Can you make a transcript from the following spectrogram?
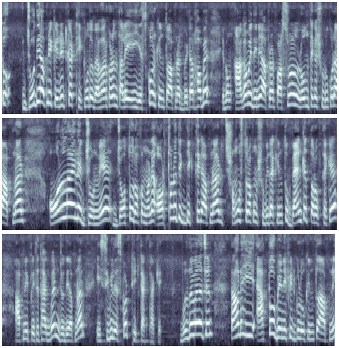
তো যদি আপনি ক্রেডিট কার্ড ঠিকমতো ব্যবহার করেন, তাহলে এই স্কোর কিন্তু আপনার বেটার হবে এবং আগামী দিনে আপনার পার্সোনাল লোন থেকে শুরু করে আপনার অনলাইনের জন্যে যত রকম মানে অর্থনৈতিক দিক থেকে আপনার সমস্ত রকম সুবিধা কিন্তু ব্যাংকের তরফ থেকে আপনি পেতে থাকবেন যদি আপনার এই সিভিল স্কোর ঠিকঠাক থাকে। বুঝতে পেরেছেন? তাহলে এই এত বেনিফিটগুলো কিন্তু আপনি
